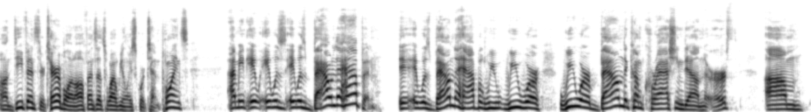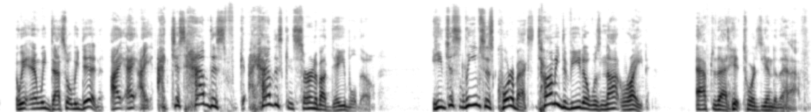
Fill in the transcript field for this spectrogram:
on defense, they're terrible on offense. That's why we only scored 10 points. I mean, it, it was it was bound to happen. It, it was bound to happen. We we were we were bound to come crashing down to earth. Um, we and we that's what we did. I I I just have this I have this concern about Daboll though he just leaves his quarterbacks. Tommy DeVito was not right after that hit towards the end of the half.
